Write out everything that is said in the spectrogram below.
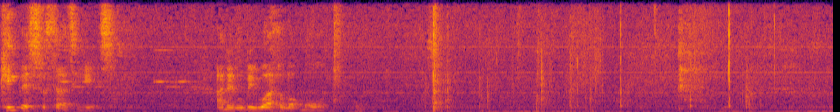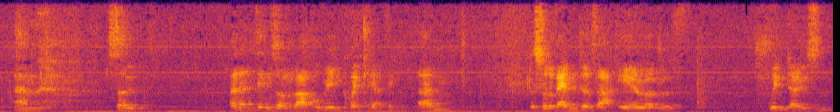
keep this for 30 years, and it'll be worth a lot more. Um, so, and then things unravel really quickly, I think. Um, the sort of end of that era of Windows and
